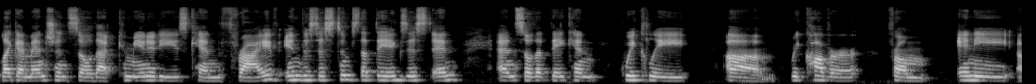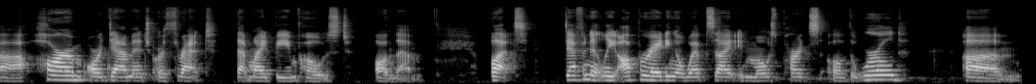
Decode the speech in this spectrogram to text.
Like I mentioned, so that communities can thrive in the systems that they exist in and so that they can quickly um, recover from any uh, harm or damage or threat that might be imposed on them. But definitely operating a website in most parts of the world, um,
